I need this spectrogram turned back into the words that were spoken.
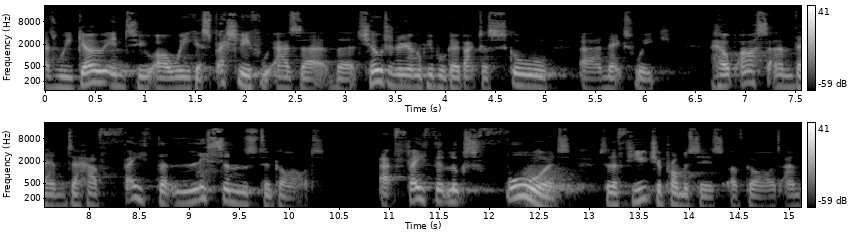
as we go into our week, especially if we, as uh, the children and younger people go back to school uh, next week, help us and them to have faith that listens to God, uh, faith that looks forward to the future promises of God, and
